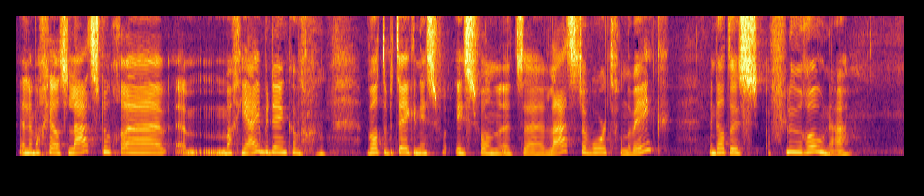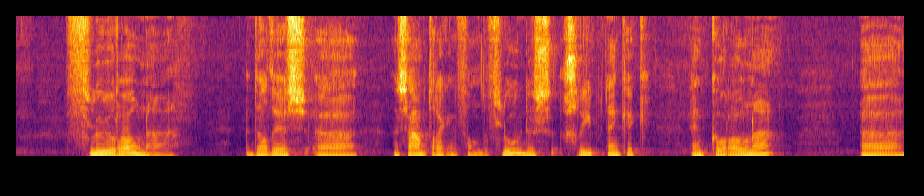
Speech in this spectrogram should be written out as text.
En dan mag je als laatst nog, uh, mag jij bedenken wat de betekenis is van het uh, laatste woord van de week. En dat is flurona. Flurona. Dat is uh, een samentrekking van de flu, dus griep, denk ik, en corona. Uh,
